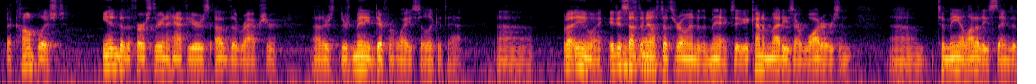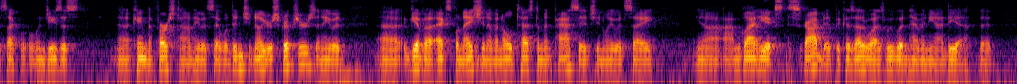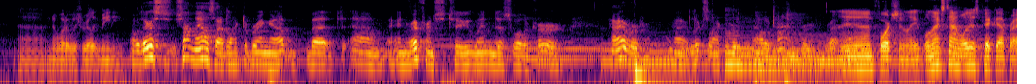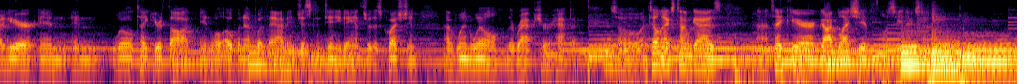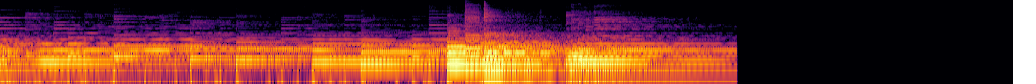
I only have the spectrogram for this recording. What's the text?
accomplished into the first three and a half years of the rapture. Uh, there's there's many different ways to look at that. Uh, but anyway, it's just That's something right. else to throw into the mix. It, it kind of muddies our waters, and um, to me, a lot of these things, it's like when Jesus uh, came the first time, he would say, "Well, didn't you know your scriptures?" And he would uh, give an explanation of an Old Testament passage, and we would say, "You know, I, I'm glad he ex- described it because otherwise we wouldn't have any idea that." Uh, you know what it was really meaning. Well, there's something else I'd like to bring up, but um, in reference to when this will occur. However, uh, it looks like we're out of time for right now. Unfortunately. Well, next time we'll just pick up right here and and we'll take your thought and we'll open up with that and just continue to answer this question of when will the rapture happen. So until next time, guys, uh, take care. God bless you. We'll see you next time.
